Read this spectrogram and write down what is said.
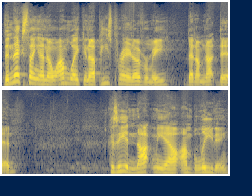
The next thing I know, I'm waking up, he's praying over me that I'm not dead. because he had knocked me out. I'm bleeding.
